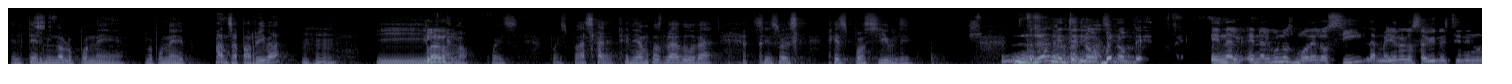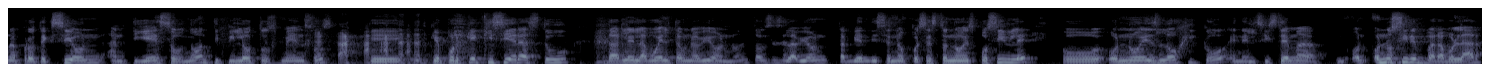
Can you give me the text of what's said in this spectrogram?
el término lo pone, lo pone panza para arriba. Y bueno, pues, pues pasa, teníamos la duda si eso es, es posible. Realmente no. Bueno, en, algunos modelos sí, la mayoría de los aviones tienen una protección anti eso, ¿no? Antipilotos mensos, que, que por qué quisieras tú darle la vuelta a un avión, ¿no? Entonces el avión también dice, no, pues esto no es posible o, no es lógico en el sistema o, no sirve para volar,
